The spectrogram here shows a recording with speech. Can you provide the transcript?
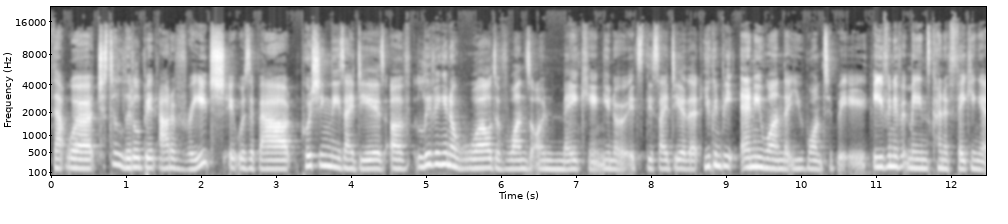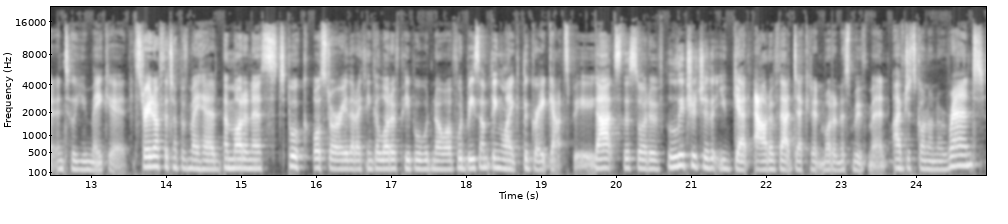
that were just a little bit out of reach. It was about pushing these ideas of living in a world of one's own making. You know, it's this idea that you can be anyone that you want to be, even if it means kind of faking it until you make it. Straight off the top of my head, a modernist book or story that I think a lot of people would know of would be something like The Great Gatsby. That's the sort of literature that you get out of that decadent modernist movement. I've just gone on a rant.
